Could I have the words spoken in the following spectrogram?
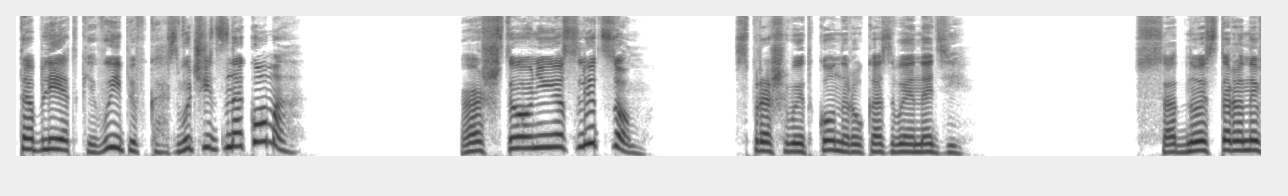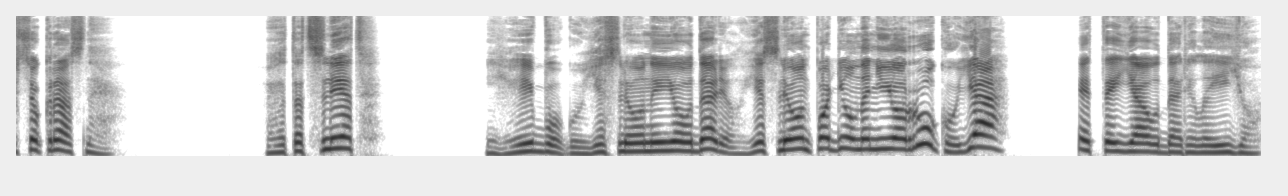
Таблетки, выпивка. Звучит знакомо?» «А что у нее с лицом?» — спрашивает Конор, указывая на Ди. «С одной стороны все красное. Этот след... Ей-богу, если он ее ударил, если он поднял на нее руку, я...» Это я ударила ее.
